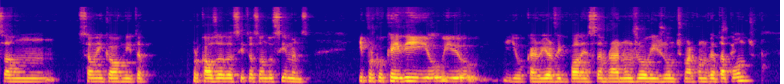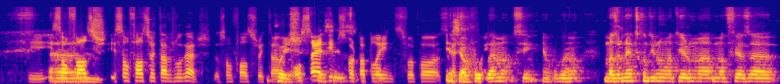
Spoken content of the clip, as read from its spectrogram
são, são incógnita por causa da situação do Simmons e porque o KD e o, e o, e o Kyrie Irving podem se lembrar num jogo e juntos marcam 90 Sim. pontos. E, e, são um, falsos, e são falsos oitavos lugares. São falsos oitavos. Pois, Ou sétimos, se for para play se for para. Se esse é o problema, sim, é o problema. Mas os Nets continuam a ter uma, uma defesa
